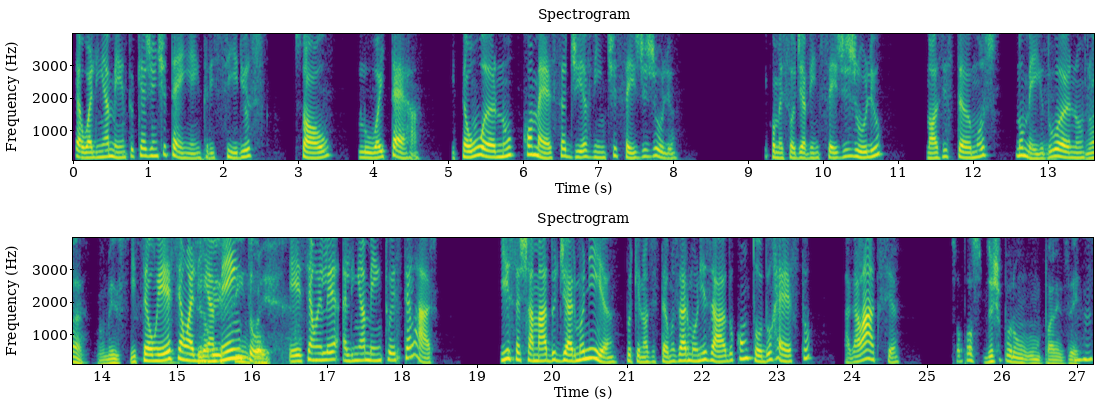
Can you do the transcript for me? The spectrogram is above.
que é o alinhamento que a gente tem entre Sírios, Sol, Lua e Terra. Então, o ano começa dia 26 de julho. E começou dia 26 de julho, nós estamos no meio do ano. É, mês. Então, esse é um alinhamento. Esse é um alinhamento estelar. Isso é chamado de harmonia, porque nós estamos harmonizados com todo o resto da galáxia. Só posso. Deixa eu pôr um, um parênteses aí. Uhum.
